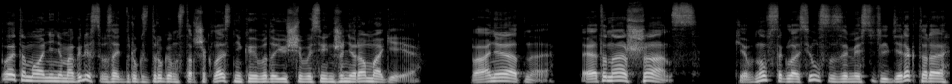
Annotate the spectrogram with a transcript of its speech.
поэтому они не могли связать друг с другом старшеклассника и выдающегося инженера магии. «Понятно. Это наш шанс», — кивнув, согласился заместитель директора,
